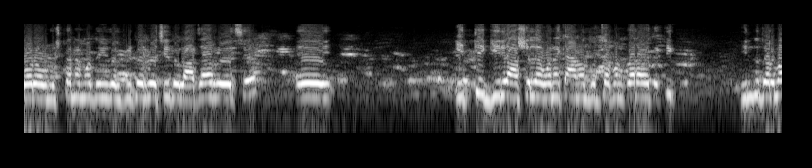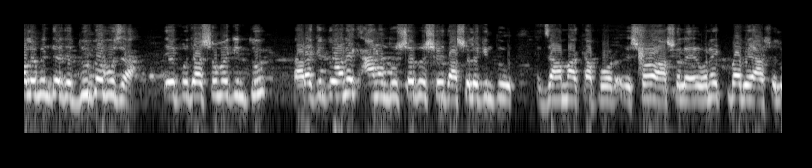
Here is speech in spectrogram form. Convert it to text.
বড় অনুষ্ঠানের মধ্যে ঈদ উল ফিতর রয়েছে ঈদ উল আজহার রয়েছে। এই ঈদকে ঘিরে আসলে অনেক আনন্দ উদযাপন করা হতো। ঠিক হিন্দু ধর্মাবলম্বীদের যে দুর্গা পূজা এই পূজার সময় কিন্তু তারা কিন্তু অনেক আনন্দ উৎসবের সহিত আসলে কিন্তু জামা কাপড় সহ আসলে অনেকভাবে আসলে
